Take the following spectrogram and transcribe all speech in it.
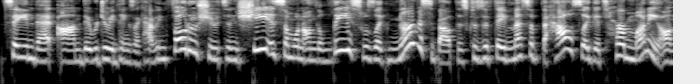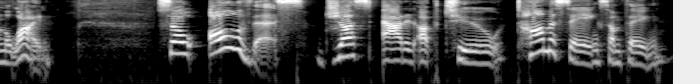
saying that um, they were doing things like having photo shoots and she as someone on the lease was like nervous about this because if they mess up the house like it's her money on the line so all of this just added up to Thomas saying something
